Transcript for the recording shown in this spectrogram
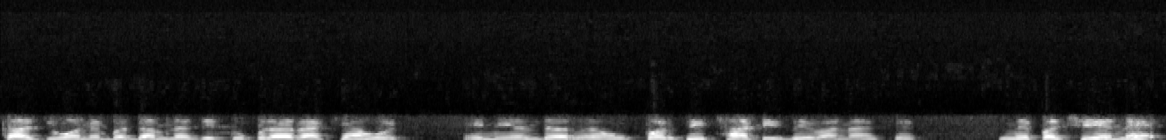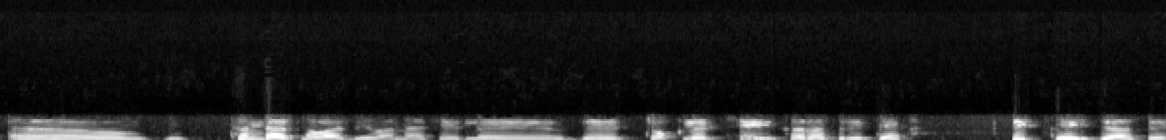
કાજુ અને બદામના જે ટુકડા રાખ્યા હોય, એની અંદર ઉપરથી છાંટી દેવાના છે. ને પછી એને ઠંડા થવા દેવાના છે. એટલે જે ચોકલેટ છે એ સરસ રીતે સ્ટીક થઈ જશે.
